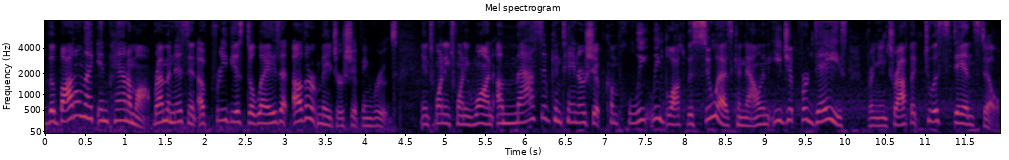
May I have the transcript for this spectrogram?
The bottleneck in Panama, reminiscent of previous delays at other major shipping routes. In 2021, a massive container ship completely blocked the Suez Canal in Egypt for days, bringing traffic to a standstill.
